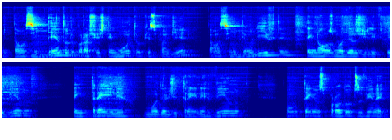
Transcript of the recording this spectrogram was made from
Então, assim, uhum. dentro do CrossFit tem muito o que expandir. Então, assim, tem o uhum. lifter, tem novos modelos de lifter vindo, tem trainer, modelo de trainer vindo, então tem os produtos vindo aí.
